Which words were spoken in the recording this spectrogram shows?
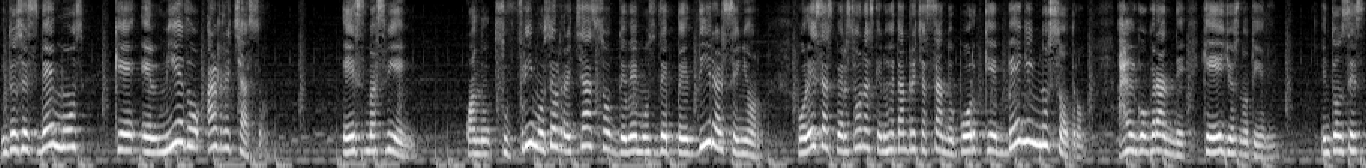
Entonces vemos que el miedo al rechazo es más bien cuando sufrimos el rechazo debemos de pedir al Señor por esas personas que nos están rechazando porque ven en nosotros algo grande que ellos no tienen. Entonces,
